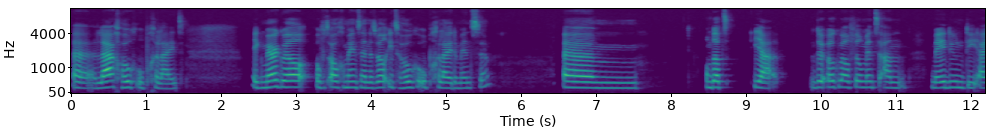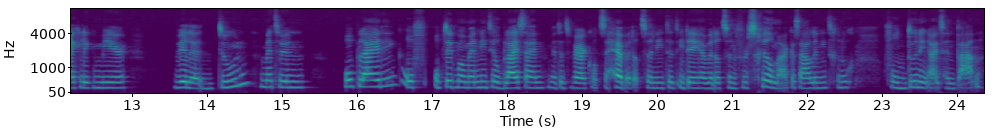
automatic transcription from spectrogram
uh, laag, hoog opgeleid. Ik merk wel, over het algemeen zijn het wel iets hoger opgeleide mensen. Um, omdat ja, er ook wel veel mensen aan meedoen die eigenlijk meer willen doen met hun opleiding. Of op dit moment niet heel blij zijn met het werk wat ze hebben. Dat ze niet het idee hebben dat ze een verschil maken. Ze halen niet genoeg voldoening uit hun baan.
